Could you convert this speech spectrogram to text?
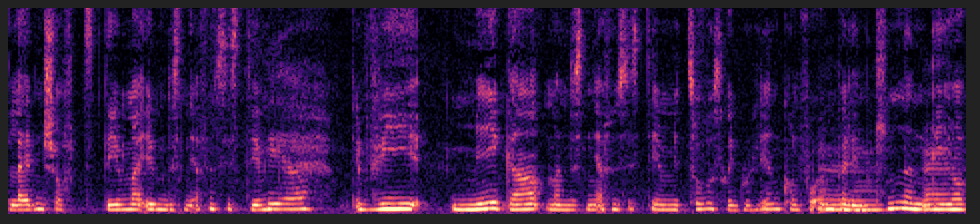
Leidenschaftsthema, eben das Nervensystem. Ja. Wie mega man das Nervensystem mit sowas regulieren kann, vor allem mm. bei den mm. Kindern, mm. die ja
